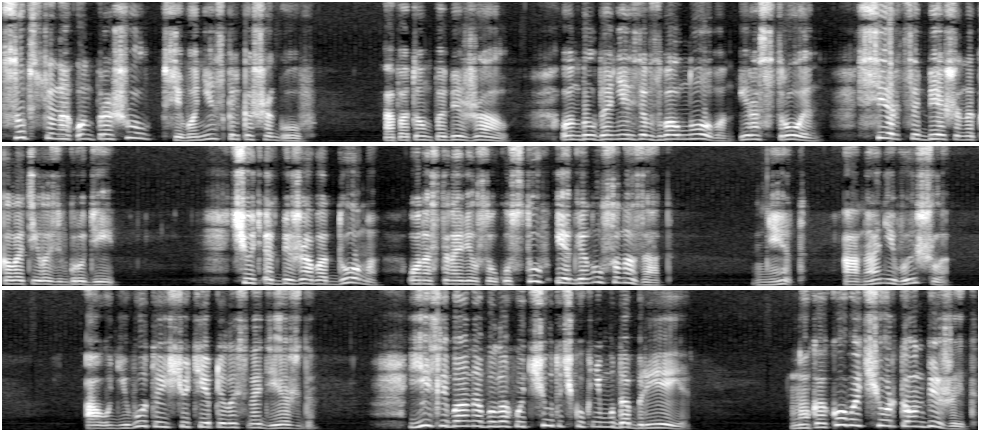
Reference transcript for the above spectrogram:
Собственно, он прошел всего несколько шагов, а потом побежал. Он был до нельзя взволнован и расстроен, сердце бешено колотилось в груди. Чуть отбежав от дома, он остановился у кустов и оглянулся назад. Нет, она не вышла а у него-то еще теплилась надежда. Если бы она была хоть чуточку к нему добрее. Но какого черта он бежит,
